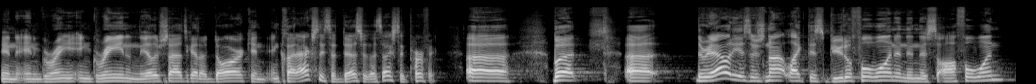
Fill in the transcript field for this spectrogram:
and, and, green, and green, and the other side's got a dark and, and cloud. Actually, it's a desert. That's actually perfect. Uh, but uh, the reality is, there's not like this beautiful one and then this awful one.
